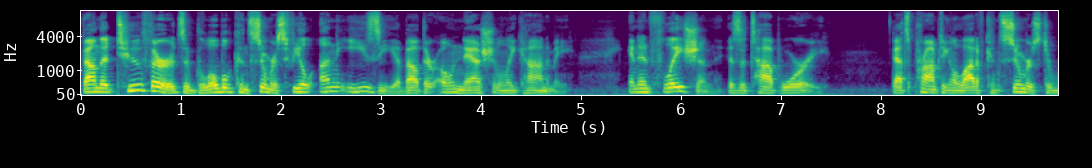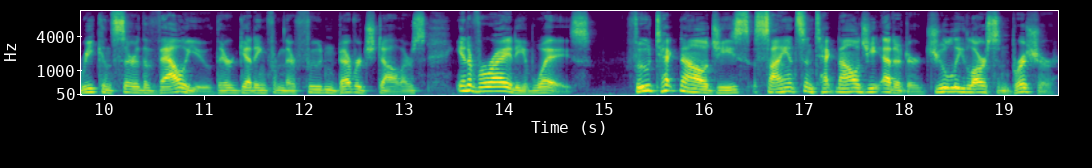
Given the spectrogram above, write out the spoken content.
found that two thirds of global consumers feel uneasy about their own national economy, and inflation is a top worry. That's prompting a lot of consumers to reconsider the value they're getting from their food and beverage dollars in a variety of ways. Food Technologies science and technology editor Julie Larson Bricher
